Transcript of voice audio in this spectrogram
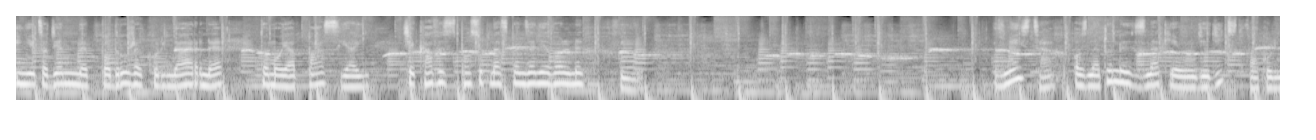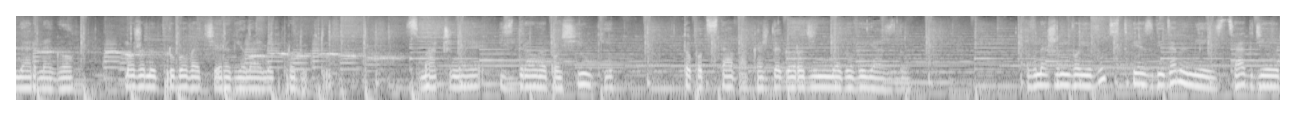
i niecodzienne podróże kulinarne to moja pasja i ciekawy sposób na spędzenie wolnych chwil. W miejscach oznaczonych znakiem dziedzictwa kulinarnego możemy próbować regionalnych produktów. Smaczne i zdrowe posiłki to podstawa każdego rodzinnego wyjazdu. W naszym województwie zwiedzamy miejsca, gdzie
